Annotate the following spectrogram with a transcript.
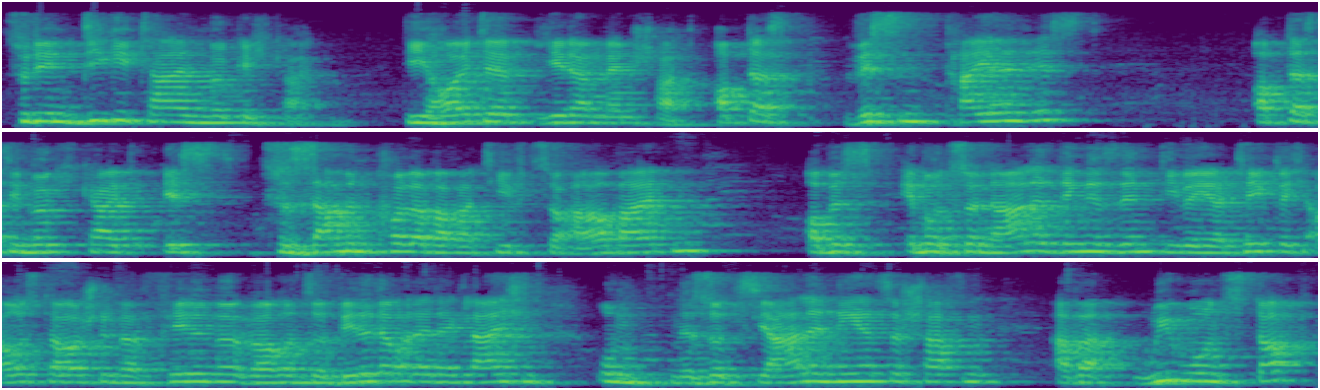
zu den digitalen Möglichkeiten, die heute jeder Mensch hat. Ob das Wissen teilen ist, ob das die Möglichkeit ist, zusammen kollaborativ zu arbeiten, ob es emotionale Dinge sind, die wir ja täglich austauschen über Filme, über unsere Bilder oder dergleichen, um eine soziale Nähe zu schaffen. Aber we won't stop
